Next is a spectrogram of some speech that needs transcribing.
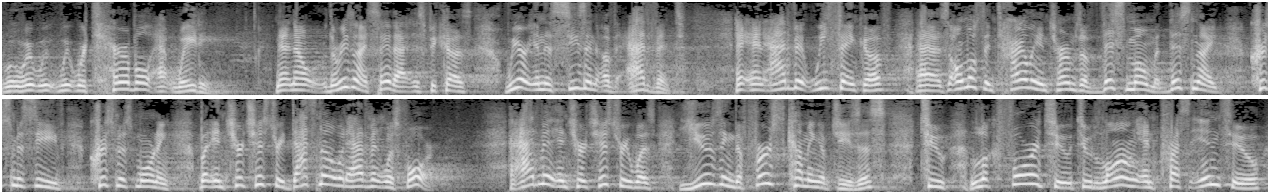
we're, we're, we're terrible at waiting. Now, now, the reason I say that is because we are in the season of Advent. And Advent we think of as almost entirely in terms of this moment, this night, Christmas Eve, Christmas morning. But in church history, that's not what Advent was for. Advent in church history was using the first coming of Jesus to look forward to, to long and press into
